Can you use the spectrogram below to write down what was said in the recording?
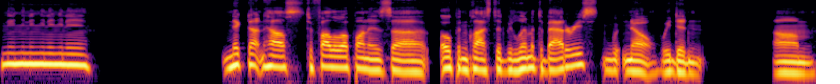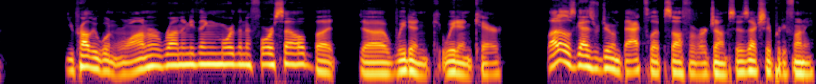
Nick Nuttenhouse to follow up on his uh, open class. Did we limit the batteries? No, we didn't. Um, you probably wouldn't want to run anything more than a four cell, but uh, we didn't. We didn't care. A lot of those guys were doing backflips off of our jumps. It was actually pretty funny.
